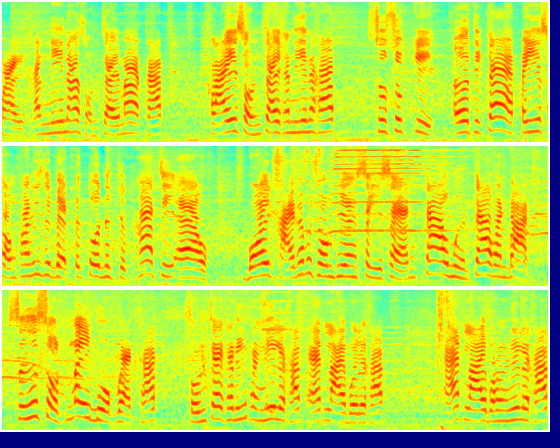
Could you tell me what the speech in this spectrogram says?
หม่ ๆ คันนี้น่าสนใจมากครับ ใครสนใจคันนี้นะครับ Suzuki Ertiga ปี 2021 เป็นตัว 1.5 GL บอยขายท่านผู้ชมเพียง 499,000 บาท ซื้อสดไม่บวกแวดครับ สนใจคันนี้ทางนี้เลยครับ แอดไลน์บอยเลยครับ แอดไลน์บอยทางนี้เลยครับ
